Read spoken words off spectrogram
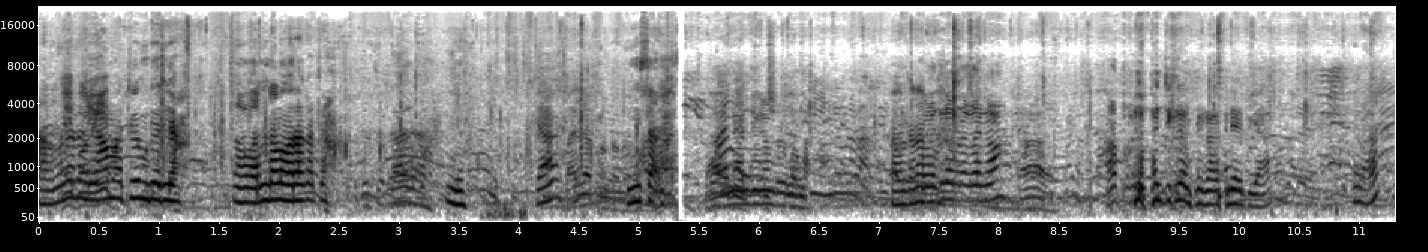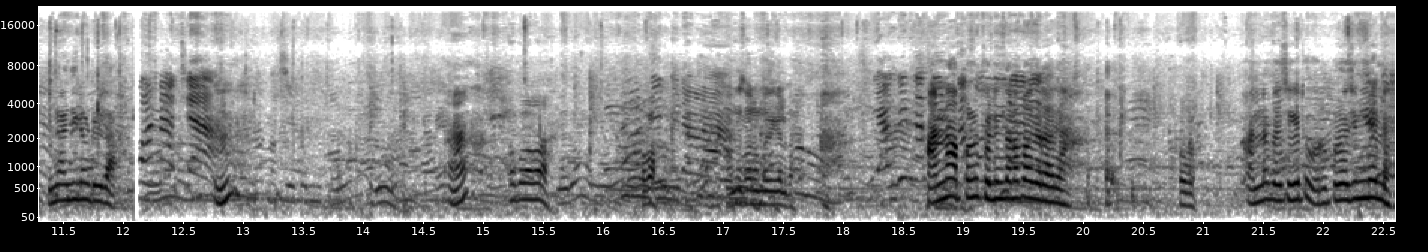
அவங்களே அதை ஏமாற்றவே முடியாதியா. நான் வந்தாலும் வர கட்டேன் நீ நீ சார் அஞ்சு கிலோமீட்டர் இன்னும் அஞ்சு கிலோமீட்டர் தான் ம். அண்ணா அப்பளும் சொல்லி தானே பார்க்குறாரு அண்ணன் பேசிக்கிட்டு ஒரு பிரயோஜனமே இல்லை.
